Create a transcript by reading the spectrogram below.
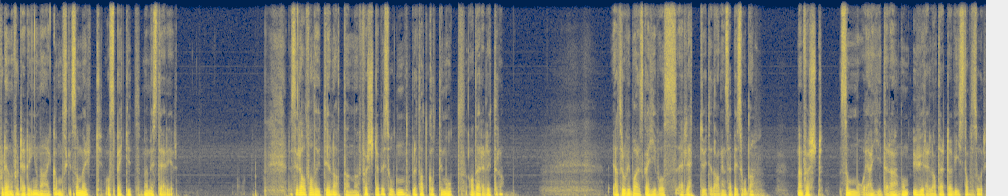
for denne fortellingen er ganske så mørk og spekket med mysterier. Det ser iallfall ut til at den første episoden ble tatt godt imot av dere lyttere. Jeg tror vi bare skal hive oss rett ut i dagens episode, men først så må jeg gi dere noen urelaterte visdomsord.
